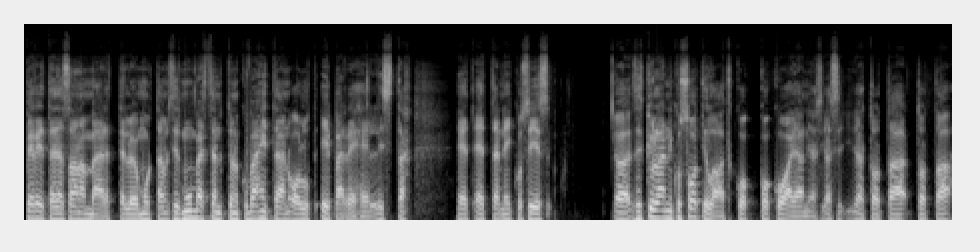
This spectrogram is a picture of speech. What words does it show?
perinteiseen sananmäärittelyyn, mutta siis mun mielestä nyt on niin kuin vähintään ollut epärehellistä, Et, että niin kuin siis, siis kyllähän niin kuin sotilaat ko- koko ajan ja, ja, ja tota, tota,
